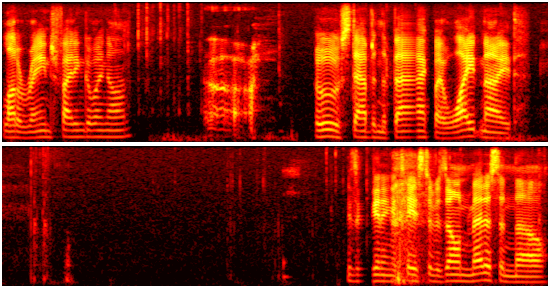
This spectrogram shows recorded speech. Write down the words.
A lot of range fighting going on. Ooh, stabbed in the back by White Knight. He's getting a taste of his own medicine, though.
